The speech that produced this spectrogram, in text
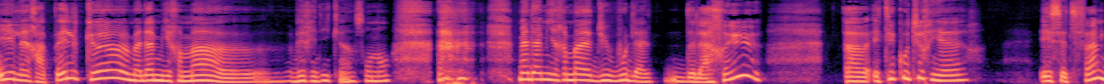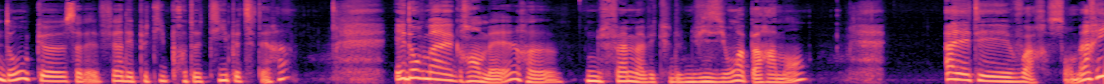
Et elle rappelle que Madame Irma, euh, véridique hein, son nom, Madame Irma du bout de la, rue, euh, était couturière. Et cette femme, donc, euh, savait faire des petits prototypes, etc. Et donc ma grand-mère, euh, une femme avec une vision apparemment, a été voir son mari,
